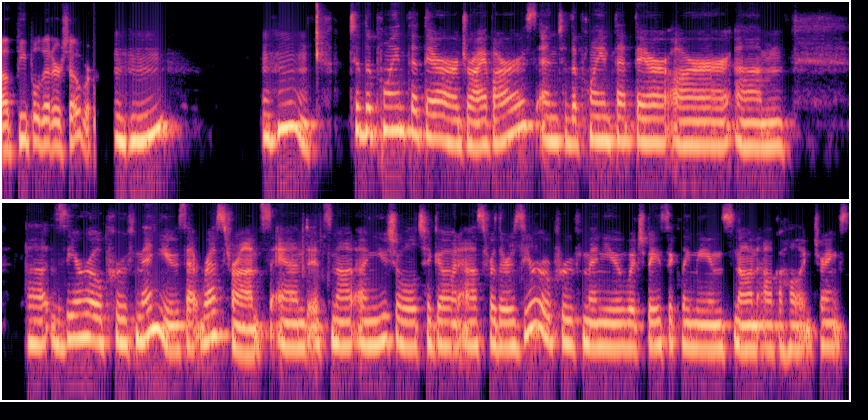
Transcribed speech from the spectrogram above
of people that are sober. Mm-hmm. Mm-hmm. To the point that there are dry bars, and to the point that there are um, uh, zero proof menus at restaurants. And it's not unusual to go and ask for their zero proof menu, which basically means non alcoholic drinks.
